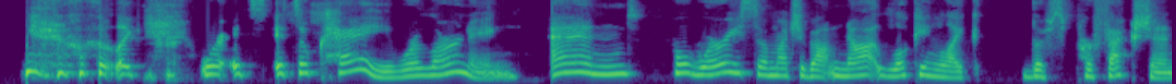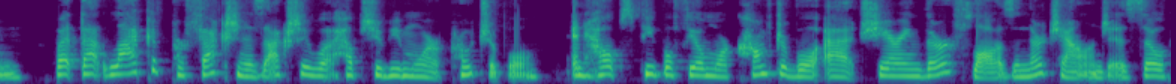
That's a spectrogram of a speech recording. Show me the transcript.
you know, like we're it's it's okay. We're learning. And we'll worry so much about not looking like this perfection but that lack of perfection is actually what helps you be more approachable and helps people feel more comfortable at sharing their flaws and their challenges. So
